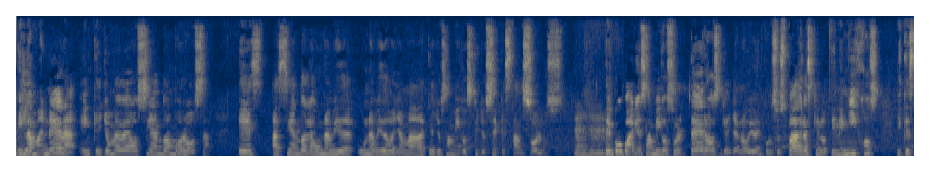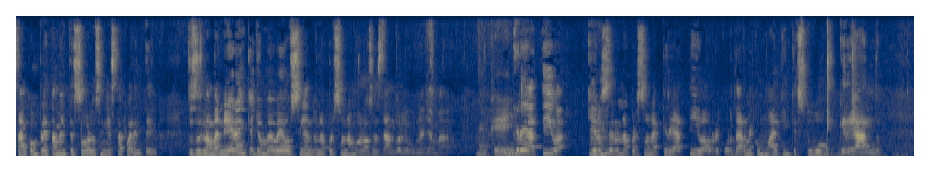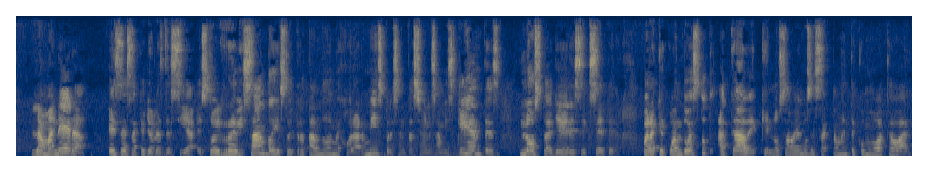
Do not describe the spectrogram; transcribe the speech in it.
Y la manera en que yo me veo siendo amorosa es haciéndole una, una videollamada a aquellos amigos que yo sé que están solos. Tengo varios amigos solteros que ya no viven con sus padres, que no tienen hijos y que están completamente solos en esta cuarentena. Entonces, la manera en que yo me veo siendo una persona amorosa es dándole una llamada. Creativa. Quiero ser una persona creativa o recordarme como alguien que estuvo creando. La manera es esa que yo les decía. Estoy revisando y estoy tratando de mejorar mis presentaciones a mis clientes, los talleres, etcétera, para que cuando esto acabe, que no sabemos exactamente cómo va a acabar,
